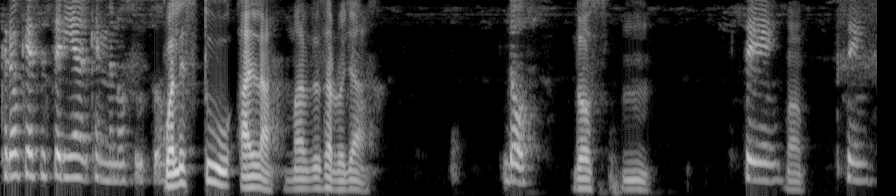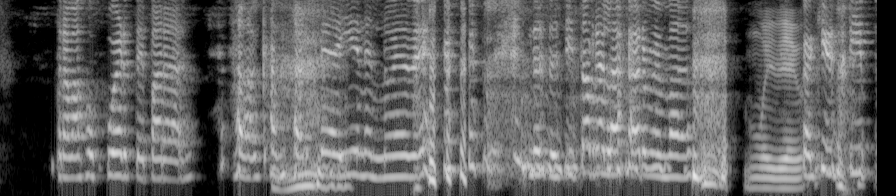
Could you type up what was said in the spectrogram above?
creo que ese sería el que menos uso. ¿Cuál es tu ala más desarrollada? Dos. Dos. Mm. Sí. Sí. Trabajo fuerte para para alcanzarte ahí en el 9. Necesito relajarme más. Muy bien. Cualquier tip.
